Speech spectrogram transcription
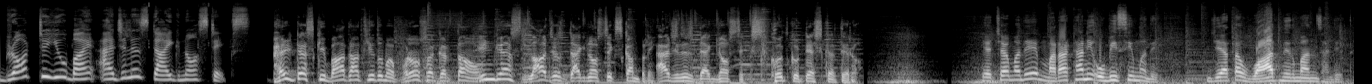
Brought to you by Agilus Diagnostics. Health test की बात आती है तो मैं भरोसा करता हूँ India largest diagnostics company Agilus diagnostics खुद को टेस्ट करते रहो याच्यामध्ये मराठा आणि ओबीसीमध्ये जे आता वाद निर्माण झालेत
